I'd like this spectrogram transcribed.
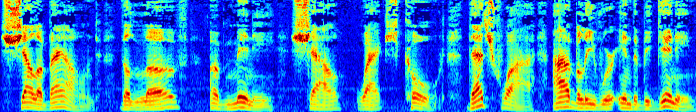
shall abound, the love of many shall wax cold. That's why I believe we're in the beginning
